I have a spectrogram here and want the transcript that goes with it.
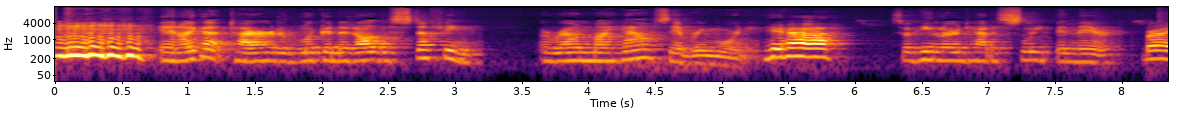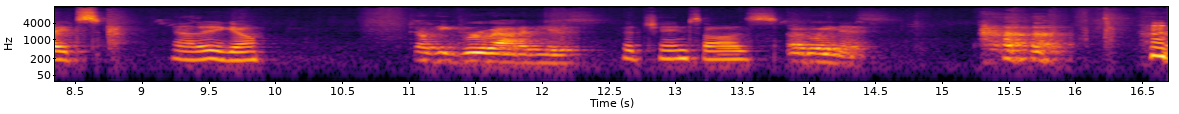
And I got tired of looking at all the stuffing around my house every morning. yeah. So he learned how to sleep in there Right. Yeah. There you go. till he grew out of his The chainsaws. ugliness.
